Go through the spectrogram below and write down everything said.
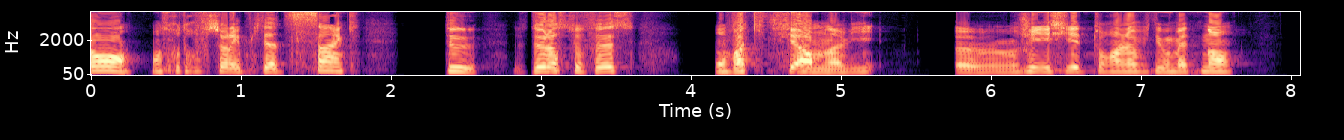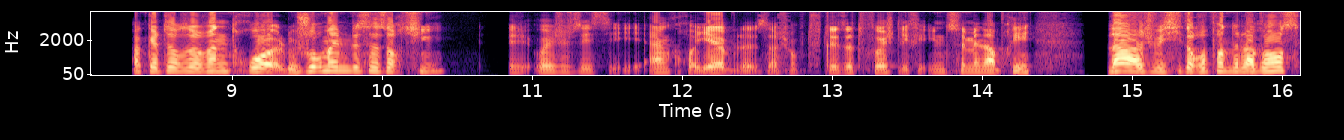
on se retrouve sur l'épisode 5 de The Last of Us. On va quitter faire à mon avis. Euh, j'ai décidé de tourner la vidéo maintenant à 14h23, le jour même de sa sortie. ouais, je sais, c'est incroyable, sachant que toutes les autres fois, je l'ai fait une semaine après. Là, je vais essayer de reprendre de l'avance.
